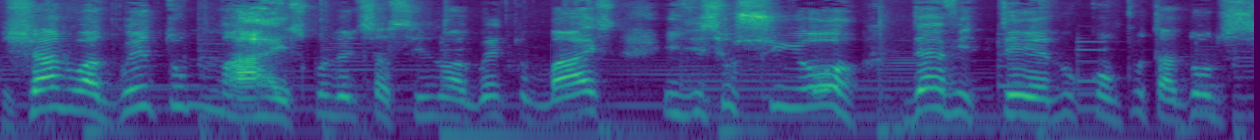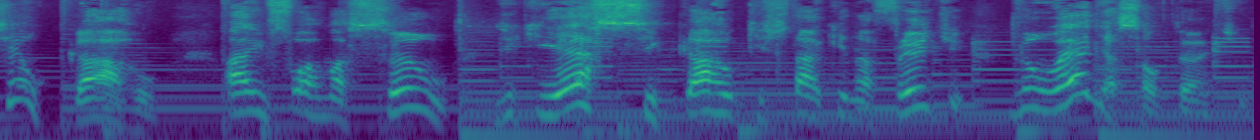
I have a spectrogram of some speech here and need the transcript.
já não aguento mais. Quando eu disse assim, não aguento mais, e disse: o senhor deve ter no computador do seu carro a informação de que esse carro que está aqui na frente não é de assaltante.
